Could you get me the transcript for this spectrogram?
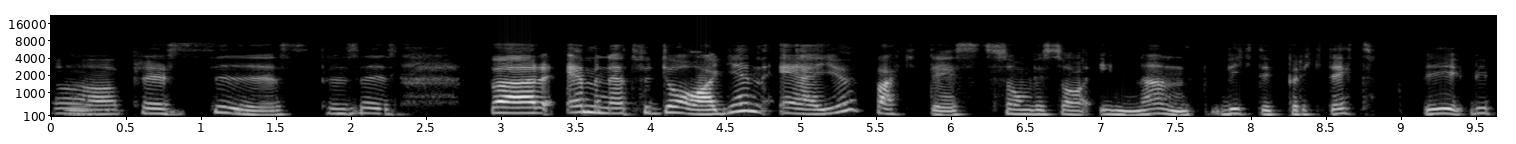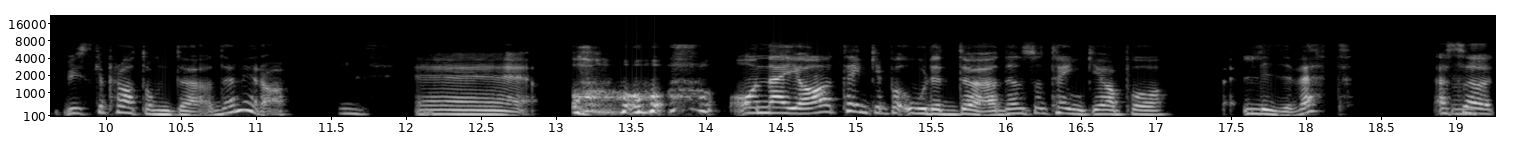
Ja, precis, precis. För ämnet för dagen är ju faktiskt, som vi sa innan, viktigt på riktigt. Vi, vi, vi ska prata om döden idag. Eh, och, och när jag tänker på ordet döden så tänker jag på livet. Alltså Mm.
